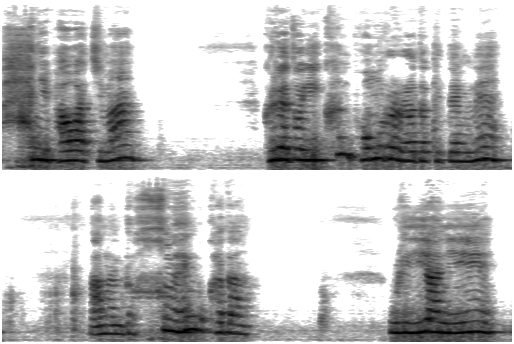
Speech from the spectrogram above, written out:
많이 봐왔지만 그래도 이 큰 보물을 얻었기 때문에 나는 너무 행복하다. 우리 이한이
